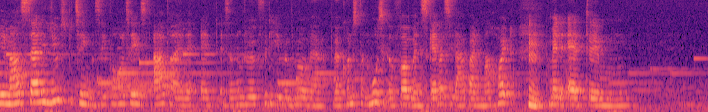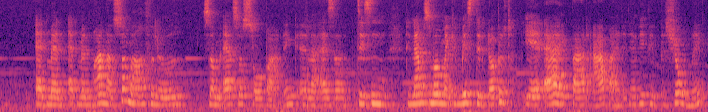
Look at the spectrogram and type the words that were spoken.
en meget særlig livsbetingelse i forhold til ens arbejde, at altså nu er det jo ikke fordi, at man behøver at være, være kunstner og musiker, for at man skatter sit arbejde meget højt, mm. men at, øhm, at, man, at man brænder så meget for noget, som er så sårbart. Ikke? Eller, altså, det, er sådan, det er nærmest som om, man kan miste det dobbelt. Det er ikke bare et arbejde, det er virkelig en passion. Ikke?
